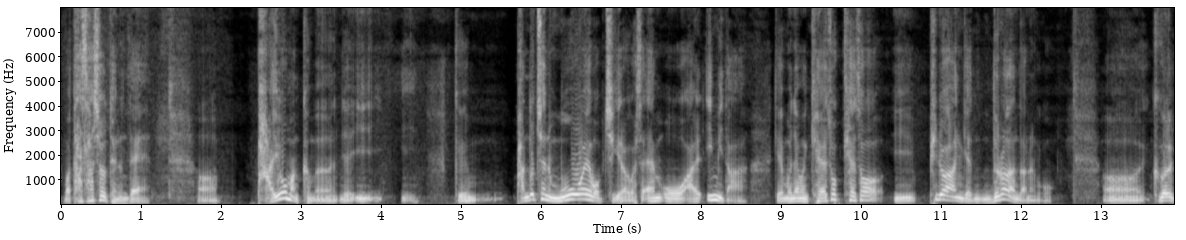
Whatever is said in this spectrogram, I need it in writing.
뭐 다 사셔도 되는데 어 바이오만큼은 이제 이, 이, 그 반도체는 무오의 법칙이라고 해서 MOR입니다. 그게 뭐냐면 계속해서 이 필요한 게 늘어난다는 거고 어 그걸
